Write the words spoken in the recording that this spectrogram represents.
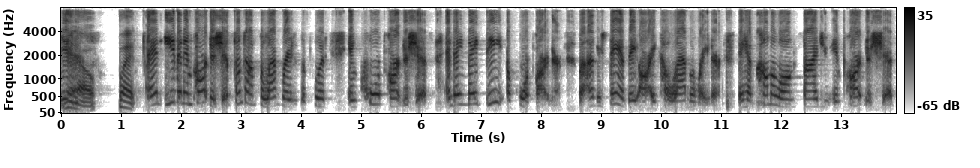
Yes. You know, but and even in partnerships, sometimes collaborators are put in core partnerships, and they may be a core partner, but understand they are a collaborator. They have come alongside you in partnership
